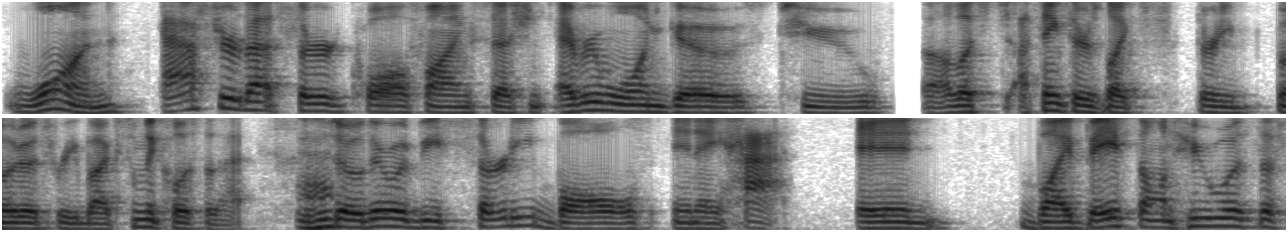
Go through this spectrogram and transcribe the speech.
One, after that third qualifying session, everyone goes to uh, let's. I think there's like 30 Moto 3 bikes, something close to that. Mm-hmm. So there would be 30 balls in a hat, and by based on who was the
